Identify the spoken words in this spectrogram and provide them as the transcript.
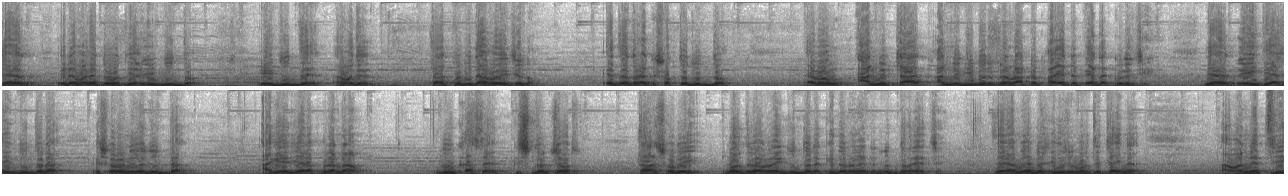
যাই হোক, এটা আমাদের একটা ঐতিহাসিক যুদ্ধ। এই যুদ্ধে আমাদের তার কবিতা হয়েছিল। এটা তো একটা শক্ত যুদ্ধ। এবং আর্মির ট্রাক আর্মির জীবের উপরে আমরা আটক অ্যাটাক করেছি। যাই হোক, এই ঐতিহাসিক যুদ্ধটা স্মরণীয় যুদ্ধ। আগে যারা পুরানা লোক আছে, কৃষ্ণচর, তারা সবই বলতে পারবে এই যুদ্ধটা কী ধরনের একটা যুদ্ধ হয়েছে। যাই আমি বেশি কিছু বলতে চাই না। আমার নেত্রী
